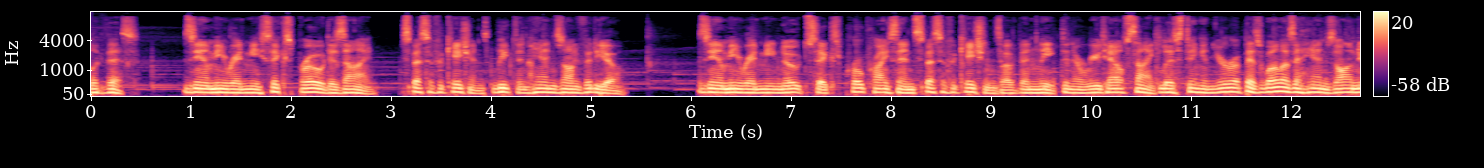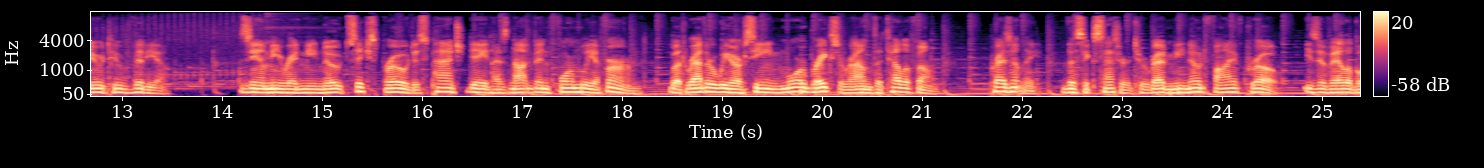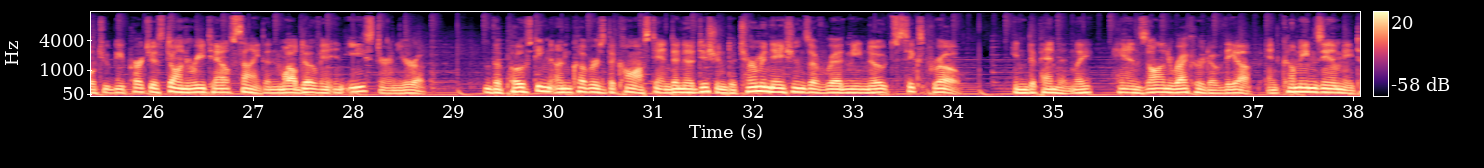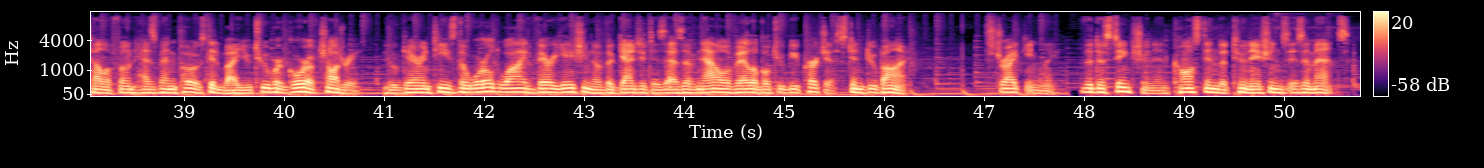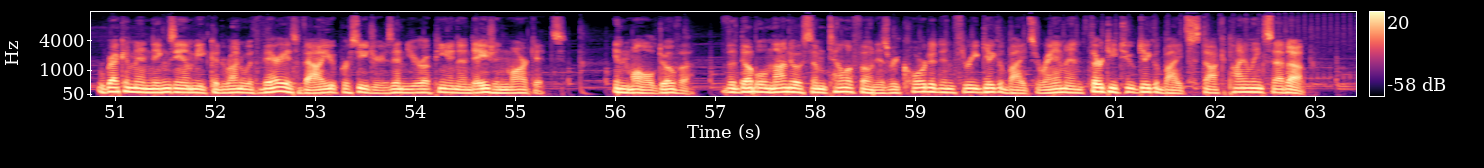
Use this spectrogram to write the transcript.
Look this. Xiaomi Redmi 6 Pro design, specifications leaked in hands-on video. Xiaomi Redmi Note 6 Pro price and specifications have been leaked in a retail site listing in Europe as well as a hands-on YouTube video. Xiaomi Redmi Note 6 Pro dispatch date has not been formally affirmed, but rather we are seeing more breaks around the telephone. Presently, the successor to Redmi Note 5 Pro, is available to be purchased on retail site in Moldova in Eastern Europe. The posting uncovers the cost and in addition determinations of Redmi Note 6 Pro. Independently, hands-on record of the up-and-coming Xiaomi telephone has been posted by YouTuber Gaurav Chaudhry, who guarantees the worldwide variation of the gadget is as of now available to be purchased in Dubai. Strikingly, the distinction in cost in the two nations is immense, recommending Xiaomi could run with various value procedures in European and Asian markets. In Moldova, the double nano SIM telephone is recorded in 3GB RAM and 32GB stockpiling setup.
